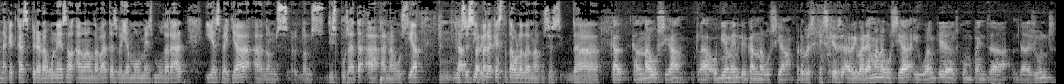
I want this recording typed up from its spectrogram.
En aquest cas, Pere Aragonès, en el debat es veia molt més moderat i es veia eh, doncs, doncs, disposat a, a negociar. No clar, sé si per aquesta taula de negociació... De... Cal, cal negociar, clar, òbviament que cal negociar, però és que, és que arribarem a negociar igual que els companys de, de Junts,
